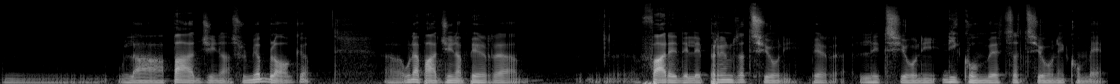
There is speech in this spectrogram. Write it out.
mh, la pagina sul mio blog, eh, una pagina per eh, fare delle prenotazioni per lezioni di conversazione con me.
